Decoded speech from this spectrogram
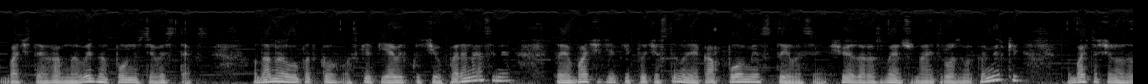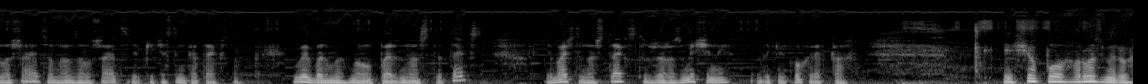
бачите, гарно видно повністю весь текст. У даному випадку, оскільки я відключив перенесення, то я бачу тільки ту частину, яка помістилася. Якщо я зараз зменшу навіть розмір комірки, бачите, що у нас залишається, у нас залишається тільки частинка тексту. Виберемо знову переносити текст. І бачите, наш текст вже розміщений у декількох рядках. Якщо по розміру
